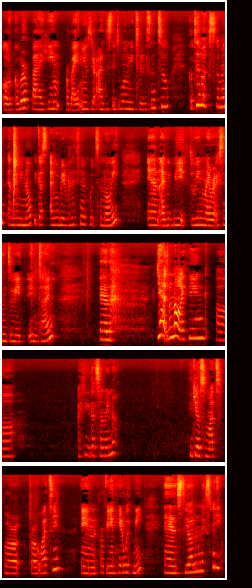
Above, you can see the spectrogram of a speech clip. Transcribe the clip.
or cover by him or by any other artist that you want me to listen to, go to the box comment and let me know because I will be really thankful to know it and I will be doing my reaction to it in time. And yeah, no, no, I think uh, I think that's enough. Thank you so much for for watching and for being here with me, and see you all in the next video.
